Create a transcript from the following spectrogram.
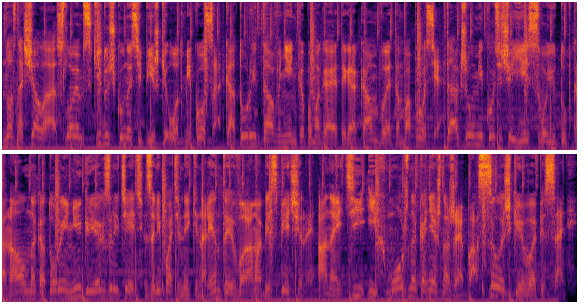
Но сначала словим скидочку на сипишки от Микоса, который давненько помогает игрокам в этом вопросе. Также у Микосича есть свой YouTube канал, на который не грех залететь. Залипательные киноленты вам обеспечены, а найти их можно, конечно же, по ссылочке в описании.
